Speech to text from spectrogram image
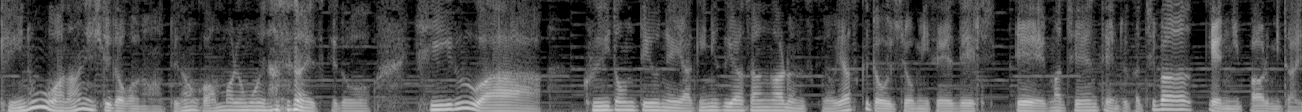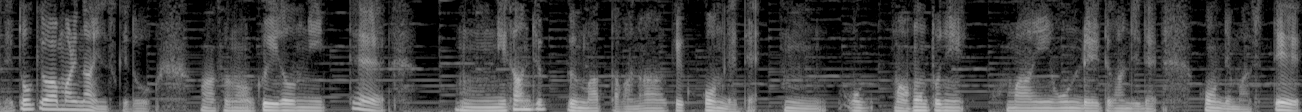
昨日は何してたかなってなんかあんまり思い出せないですけど、昼は食い丼っていうね、焼肉屋さんがあるんですけど、安くて美味しいお店でして、まあチェーン店というか千葉県にいっぱいあるみたいで、東京はあんまりないんですけど、まあその食い丼に行って、うん、2、30分待ったかな。結構混んでて。うん。まあ本当に満員御礼って感じで混んでまして、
